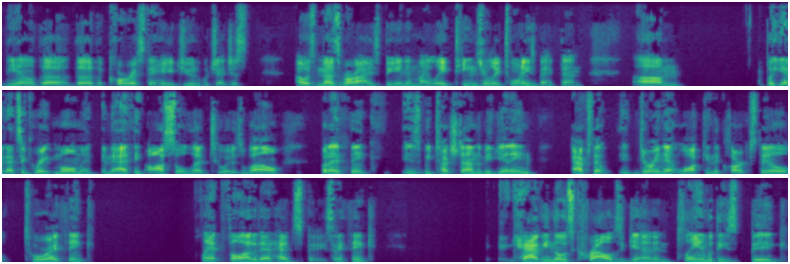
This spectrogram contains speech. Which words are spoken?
you know, the the the chorus to "Hey Jude," which I just I was mesmerized being in my late teens, early twenties back then. Um, but yeah, that's a great moment, and that I think also led to it as well. But I think, as we touched on in the beginning, after that, during that walking the Clarksdale tour, I think Plant fell out of that headspace. I think having those crowds again and playing with these big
